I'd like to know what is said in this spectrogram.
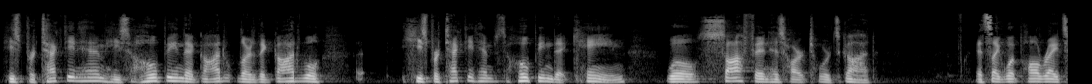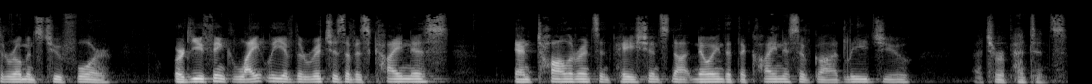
He's protecting him. He's hoping that God, or that God will, he's protecting him, hoping that Cain will soften his heart towards God. It's like what Paul writes in Romans 2 4. Or do you think lightly of the riches of his kindness and tolerance and patience, not knowing that the kindness of God leads you uh, to repentance?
